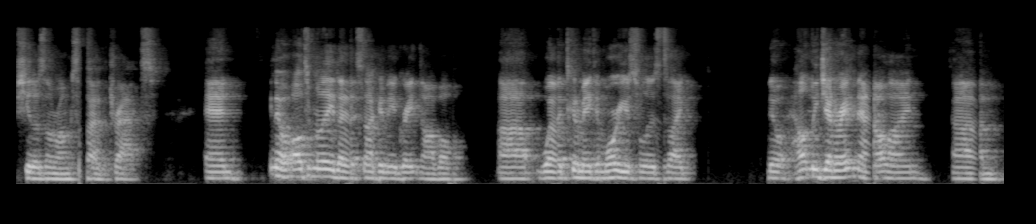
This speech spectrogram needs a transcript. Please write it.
she lives on the wrong side of the tracks. And you know, ultimately, that's not going to be a great novel. Uh, what's going to make it more useful is like, you know, help me generate an outline. Um,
